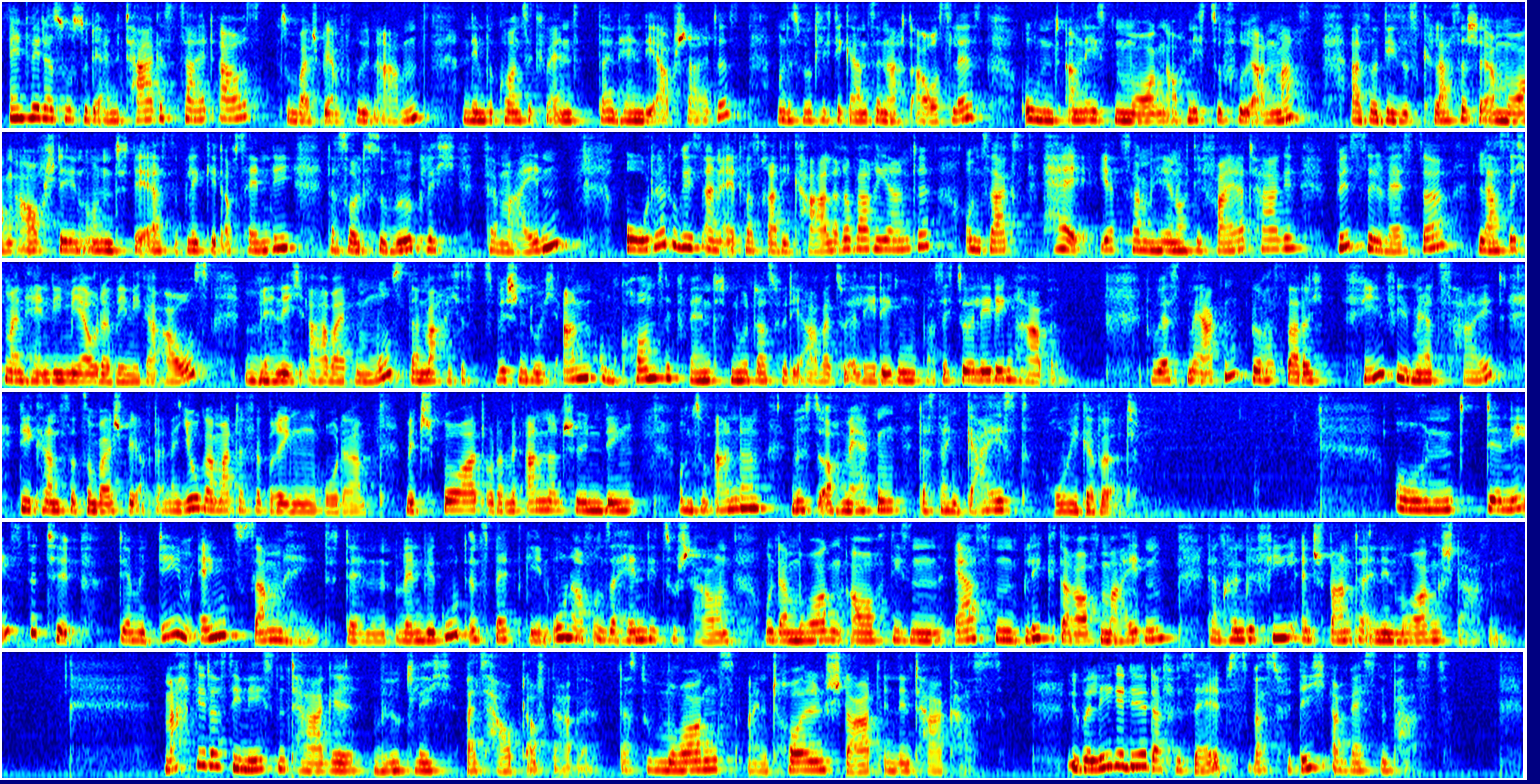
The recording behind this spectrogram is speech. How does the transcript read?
Entweder suchst du dir eine Tageszeit aus, zum Beispiel am frühen Abend, an dem du konsequent dein Handy abschaltest und es wirklich die ganze Nacht auslässt und am nächsten Morgen auch nicht zu früh anmachst. Also dieses klassische am Morgen aufstehen und der erste Blick geht aufs Handy, das solltest du wirklich vermeiden. Oder du gehst eine etwas radikalere Variante und sagst, hey, jetzt haben wir hier noch die Feiertage. Bis Silvester lasse ich mein Handy mehr oder weniger aus. Wenn ich arbeiten muss, dann mache ich es zwischendurch an, um konsequent nur das für die Arbeit zu erledigen, was ich zu erledigen habe. Du wirst merken, du hast dadurch viel, viel mehr Zeit. Die kannst du zum Beispiel auf deiner Yogamatte verbringen oder mit Sport oder mit anderen schönen Dingen. Und zum anderen wirst du auch merken, dass dein Geist ruhiger wird. Und der nächste Tipp, der mit dem eng zusammenhängt. Denn wenn wir gut ins Bett gehen, ohne auf unser Handy zu schauen und am Morgen auch diesen ersten Blick darauf meiden, dann können wir viel entspannter in den Morgen starten. Mach dir das die nächsten Tage wirklich als Hauptaufgabe, dass du morgens einen tollen Start in den Tag hast. Überlege dir dafür selbst, was für dich am besten passt.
